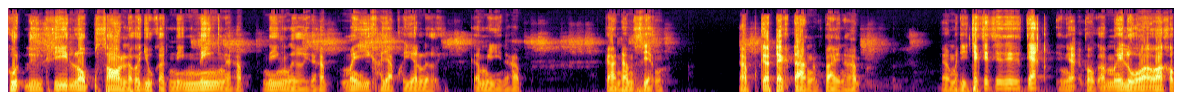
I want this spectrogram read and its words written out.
คุดหรือที่หลบซ่อนแล้วก็อยู่กับนิ่งๆนะครับ นิ่งเลยนะครับ ไม่ขยับเขยื้อนเลยก็มีนะครับ การทำเสียงครับก็แตกต่างกันไปนะครับอย่างบางทีแจ๊กแจ๊กแจ๊กแจ๊กแจ๊กอย่างเงี้ยผมก็ไม่รู้ว่าว่าเขา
